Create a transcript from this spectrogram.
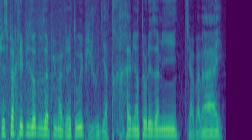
J'espère que l'épisode vous a plu malgré tout. Et puis je vous dis à très bientôt les amis. Ciao, bye bye.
